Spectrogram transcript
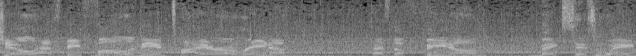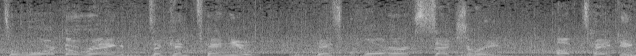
Chill has befallen the entire arena as the Phenom makes his way toward the ring to continue his quarter century of taking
